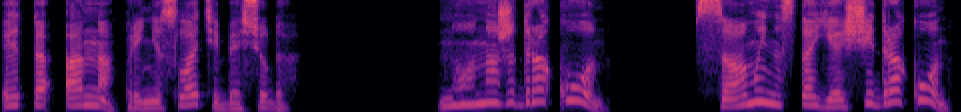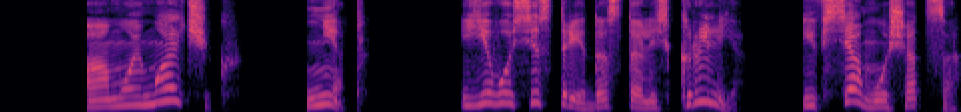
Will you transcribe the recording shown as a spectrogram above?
«Это она принесла тебя сюда». «Но она же дракон! Самый настоящий дракон! А мой мальчик? Нет. Его сестре достались крылья и вся мощь отца.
